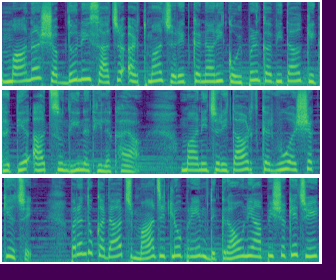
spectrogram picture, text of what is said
માના શબ્દોને સાચા અર્થમાં ચરિત કરનારી કોઈ પણ કવિતા કે ગદ્ય આજ સુધી નથી લખાયા. માને ચરિતાર્થ કરવું અશક્ય છે. પરંતુ કદાચમાં જેટલો પ્રેમ દીકરાઓને આપી શકે છે,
